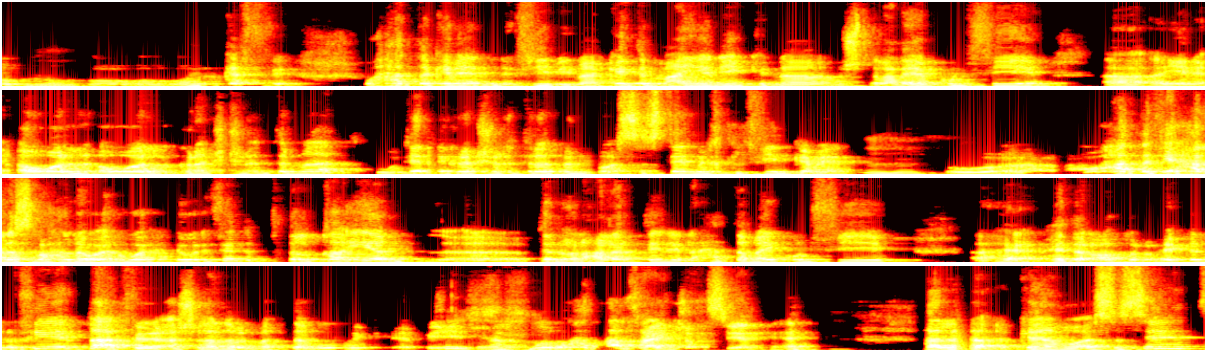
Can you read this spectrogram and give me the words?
ومكفي. وحتى كمان في بمكاتب معينة كنا نشتغل عليها بكون في آه، يعني أول أول connection internet وثاني connection internet من مؤسستين مختلفين كمان. وحتى في حل صباح الله وحده وقفت تلقائيا آه، بتنقل على الثاني لحتى ما يكون في آه، هيدا ال outage وهيك. لأنه في بتعرفي اشغلنا بالمكتب وهيك بهالامور وحتى على صعيد شخصي يعني هلا كمؤسسات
